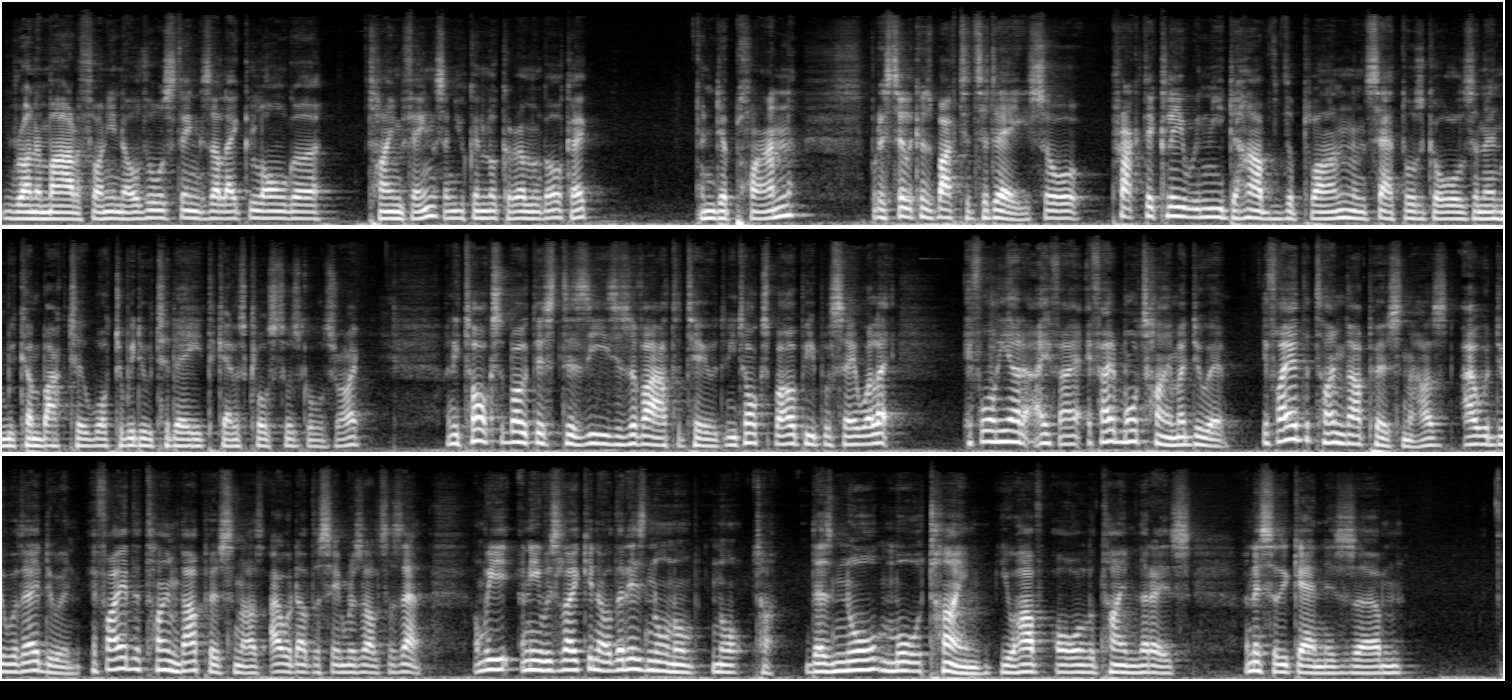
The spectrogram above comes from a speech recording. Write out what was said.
run a marathon, you know, those things are like longer time things. And you can look around and go, okay, and your plan. But it still comes back to today. So practically, we need to have the plan and set those goals. And then we come back to what do we do today to get us close to those goals, right? And he talks about this diseases of attitude. And he talks about how people say, well, if only I if I, if I had more time, I'd do it. If I had the time that person has, I would do what they're doing. If I had the time that person has, I would have the same results as them. And we and he was like, you know, there is no no no time. There's no more time. You have all the time there is. And this again is um,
